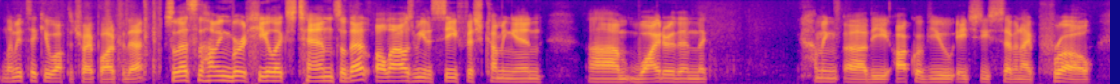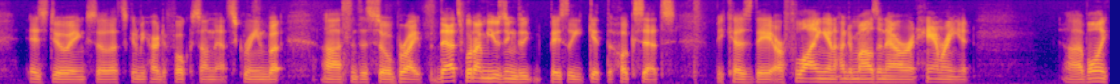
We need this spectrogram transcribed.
let me take you off the tripod for that. So that's the Humminbird Helix 10. So that allows me to see fish coming in um, wider than the Humming, uh, the Aqua-Vu HD7i Pro is doing. So that's going to be hard to focus on that screen, but uh, since it's so bright. But that's what I'm using to basically get the hook sets because they are flying in 100 miles an hour and hammering it. Uh, I've only,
